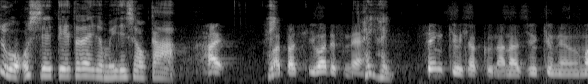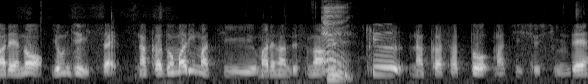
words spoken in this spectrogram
フィールを教えていただいてもいいでしょうか？はい、はい、私はですね、はいはい、1979年生まれの41歳中泊町生まれなんですが、うん、旧中里町出身で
